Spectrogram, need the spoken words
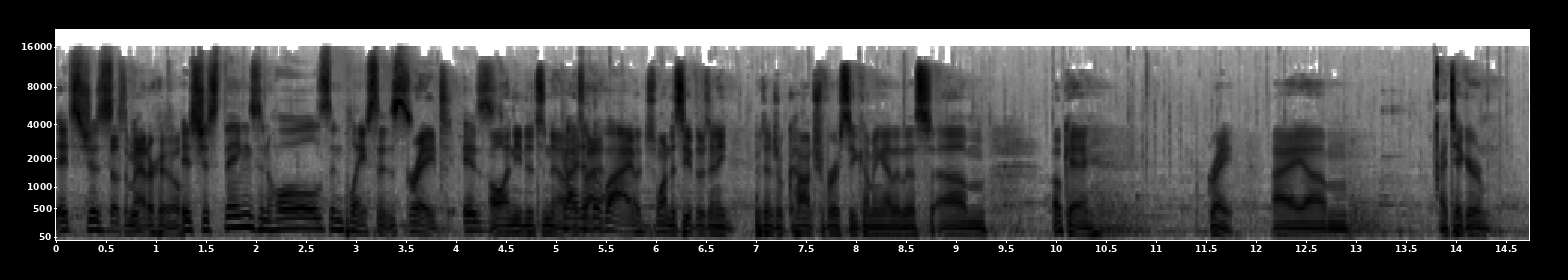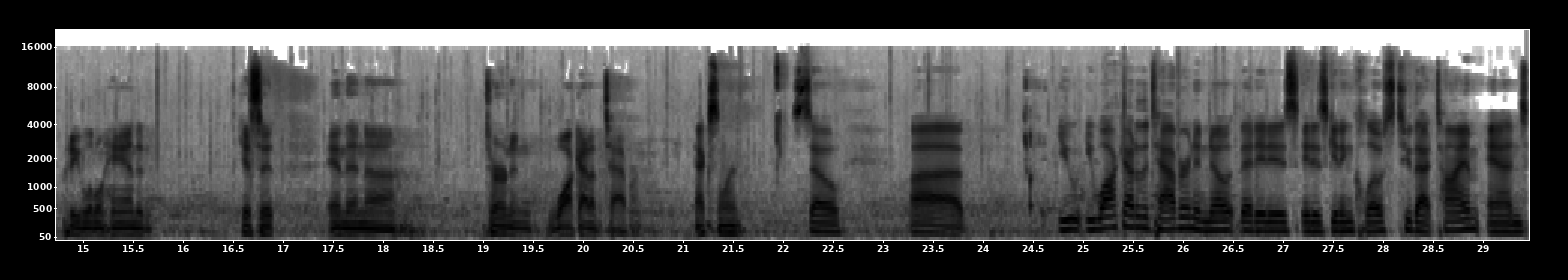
It's just Doesn't matter who. It's just things and holes and places. Great. Is all I needed to know. kind So of the I- vibe. I just wanted to see if there's any potential controversy coming out of this. Um, okay. Great. I um, I take her pretty little hand and kiss it, and then uh, turn and walk out of the tavern. Excellent. So, uh, you you walk out of the tavern and note that it is it is getting close to that time, and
